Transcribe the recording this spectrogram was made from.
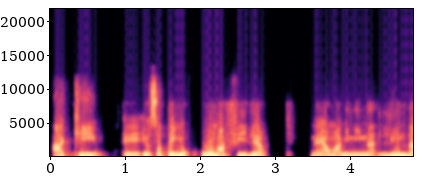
Aqui, é, eu só tenho uma filha, né? Uma menina linda.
